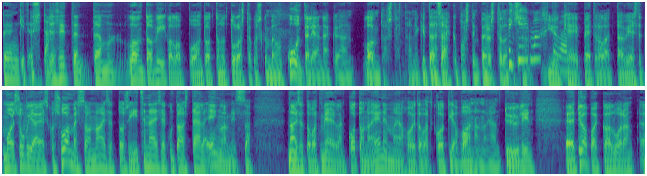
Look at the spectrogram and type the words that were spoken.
pönkitystä. Ja sitten tämä mun Lontoon viikonloppu on tuottanut tulosta, koska meillä on kuuntelijan näköään Lontosta. Ainakin tämän sähköpostin perusteella. Ei. UK. Petra laittaa viestit. että Moi Suvi ja Esko. Suomessa on naiset tosi itsenäisiä, kun taas täällä Englannissa naiset ovat mielellään kotona enemmän ja hoitavat kotia vanhan ajan tyylin. Työpaikkaa luodaan äh,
